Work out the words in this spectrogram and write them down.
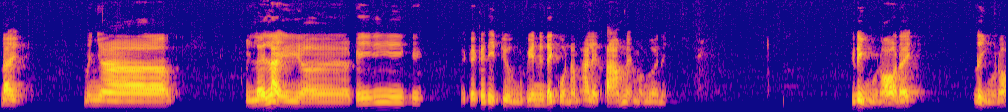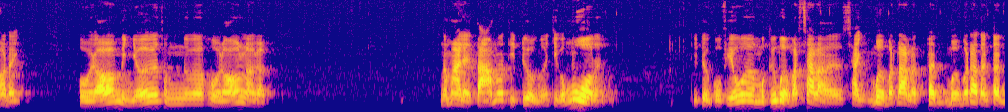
đây mình à, mình lấy lại à, cái, cái cái cái thị trường vn index của năm 2008 này mọi người này. Cái đỉnh của nó ở đây đỉnh của nó ở đây. Hồi đó mình nhớ thông hồi đó là năm 2008 thị trường chỉ có mua thôi. Thị trường cổ phiếu cứ mở mắt ra là xanh mở mắt ra là trần mở mắt ra tăng trần.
